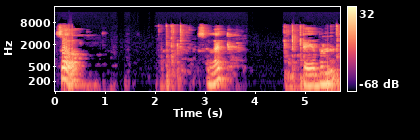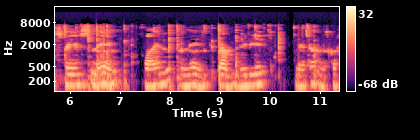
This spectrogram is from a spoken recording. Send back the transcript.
So select table space name file name from dba data underscore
